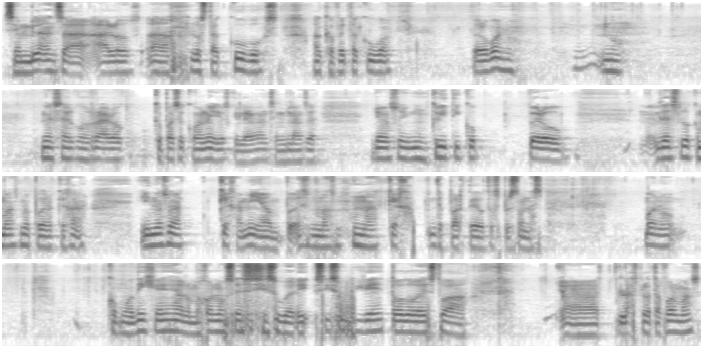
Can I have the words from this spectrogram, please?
semblanza a los a los Tacubos, a Café Tacuba. Pero bueno, no no es algo raro que pase con ellos que le hagan semblanza. Yo no soy un crítico, pero es lo que más me podrá quejar. Y no es una queja mía, pues es más una queja de parte de otras personas. Bueno, como dije, a lo mejor no sé si subiré, todo esto a, las plataformas,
